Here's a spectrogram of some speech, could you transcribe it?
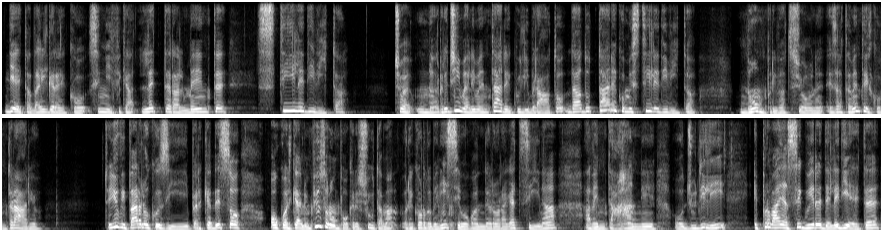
Dieta dal greco significa letteralmente stile di vita cioè un regime alimentare equilibrato da adottare come stile di vita, non privazione, esattamente il contrario. Cioè io vi parlo così perché adesso ho qualche anno in più, sono un po' cresciuta, ma ricordo benissimo quando ero ragazzina, a vent'anni o giù di lì, e provai a seguire delle diete,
